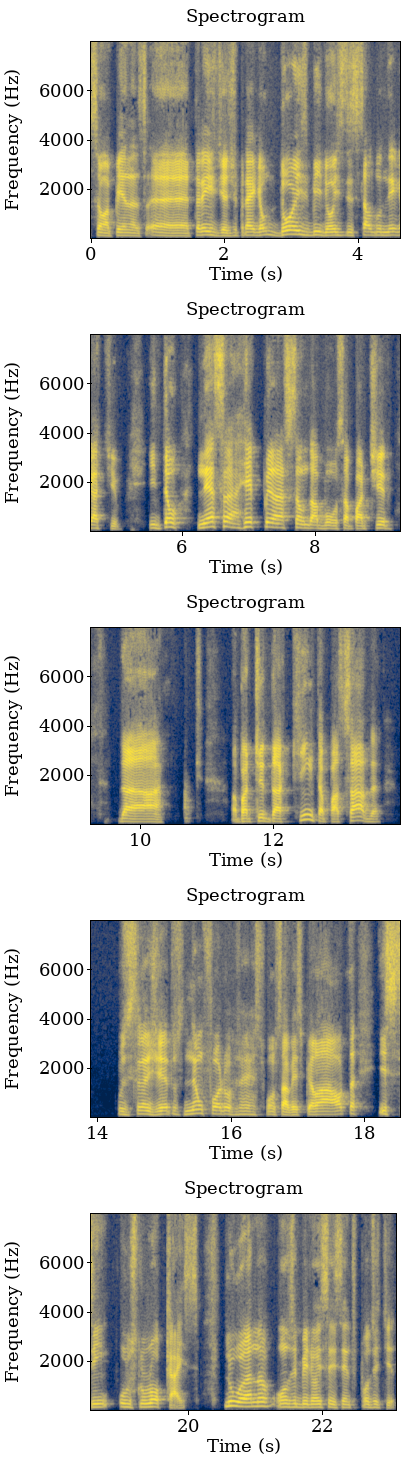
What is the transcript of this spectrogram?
são apenas é, três dias de pregão, 2 bilhões de saldo negativo. Então, nessa recuperação da Bolsa a partir da, a partir da quinta passada, os estrangeiros não foram responsáveis pela alta, e sim os locais. No ano, 11 bilhões e 600 positivos.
